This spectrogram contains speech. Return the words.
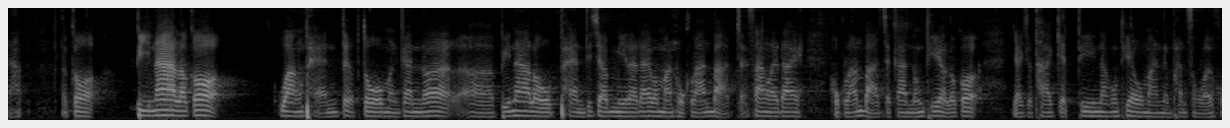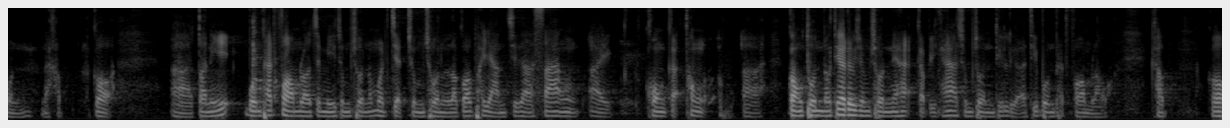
นะครับแล้วก็ปีหน้าเราก็ วางแผนเติบโตเหมือนกันว่าปีหน้าเราแผนที่จะมีรายได้ประมาณ 6 ล้านบาท จะสร้างรายได้ 6 ล้านบาทจากการท่องเที่ยว แล้วก็อยากจะทาร์เก็ตที่นักท่องเที่ยวประมาณ 1,200 คนนะครับแล้วก็ตอนนี้บนแพลตฟอร์มเราจะมีชุมชนทั้งหมด 7 ชุมชน แล้วก็พยายามที่จะสร้างไอ้โครงการท่องอากองทุนท่องเที่ยวโดยชุมชนเนี่ยฮะกับอีก 5 ชุมชนที่เหลือที่บนแพลตฟอร์มเราครับก็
